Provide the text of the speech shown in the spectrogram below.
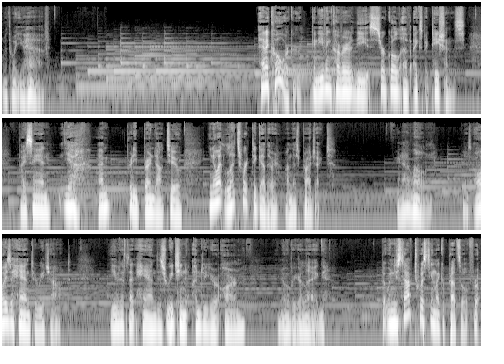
with what you have. And a coworker can even cover the circle of expectations by saying, Yeah, I'm pretty burned out too. You know what? Let's work together on this project. You're not alone. There's always a hand to reach out, even if that hand is reaching under your arm and over your leg. But when you stop twisting like a pretzel for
